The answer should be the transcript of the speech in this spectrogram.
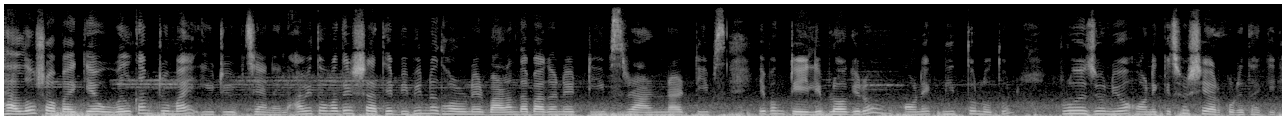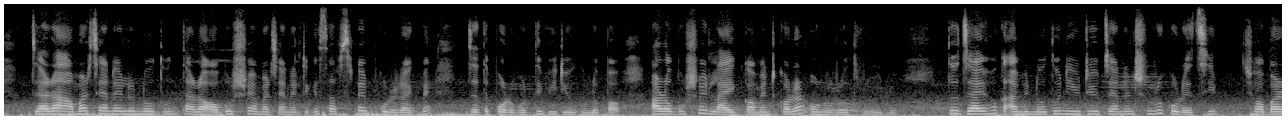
হ্যালো সবাইকে, welcome to my YouTube channel. আমি তোমাদের সাথে বিভিন্ন ধরনের বারান্দা বাগানের টিপস, রান্নার টিপস এবং ডেইলি ব্লগেরও অনেক নিত্য নতুন, প্রয়োজনীয় অনেক কিছু শেয়ার করে থাকি। যারা আমার চ্যানেলে নতুন, তারা অবশ্যই আমার চ্যানেলটিকে সাবস্ক্রাইব করে রাখবে যাতে পরবর্তী ভিডিওগুলো পাও। আর অবশ্যই লাইক, কমেন্ট করার অনুরোধ রইল। তো যাই হোক, আমি নতুন ইউটিউব চ্যানেল শুরু করেছি। সবার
